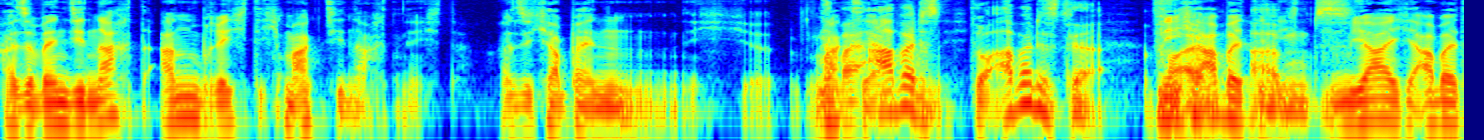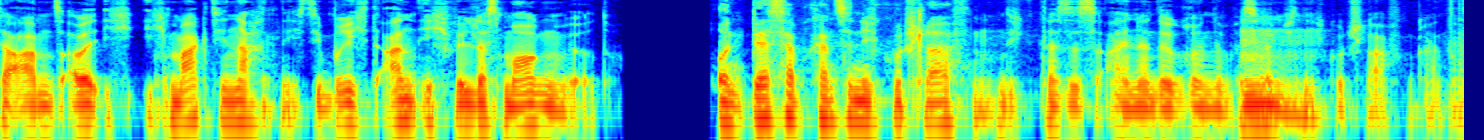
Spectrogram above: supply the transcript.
Also wenn die Nacht anbricht, ich mag die Nacht nicht. Also ich habe einen, ich äh, mag Dabei sie arbeitest nicht. du arbeitest ja. Nee, ich arbeite abends. nicht. Ja, ich arbeite abends, aber ich, ich mag die Nacht nicht. Sie bricht an, ich will, dass morgen wird. Und deshalb kannst du nicht gut schlafen. Ich, das ist einer der Gründe, weshalb ich Mhm. nicht gut schlafen kann. Ja.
